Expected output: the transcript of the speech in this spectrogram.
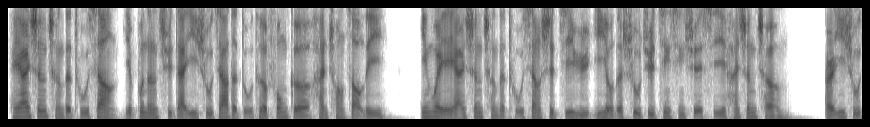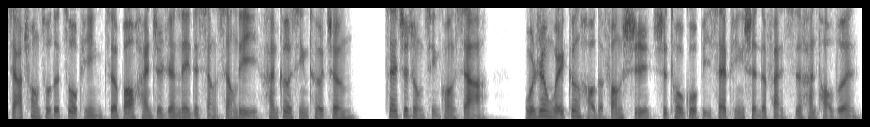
，AI 生成的图像也不能取代艺术家的独特风格和创造力，因为 AI 生成的图像是基于已有的数据进行学习和生成，而艺术家创作的作品则包含着人类的想象力和个性特征。在这种情况下，我认为更好的方式是透过比赛评审的反思和讨论，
